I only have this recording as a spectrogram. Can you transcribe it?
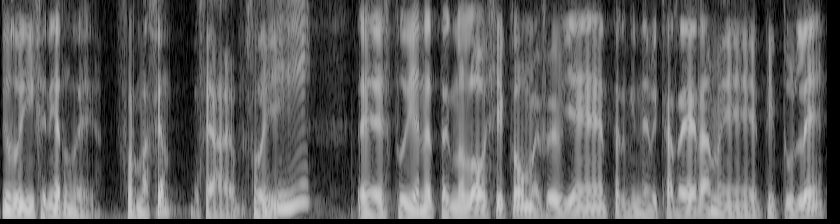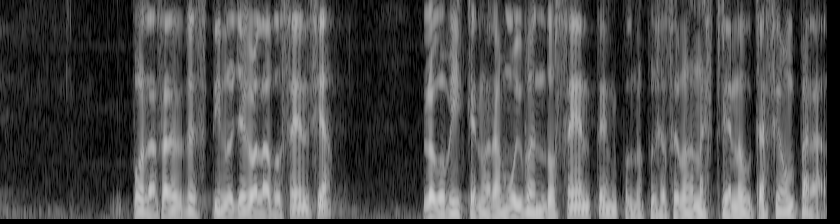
yo soy ingeniero de formación o sea soy eh, estudié en el tecnológico me fue bien terminé mi carrera me titulé. Por azares de destino llego a la docencia. Luego vi que no era muy buen docente pues me puse a hacer una maestría en educación para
